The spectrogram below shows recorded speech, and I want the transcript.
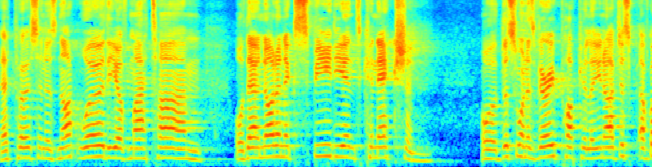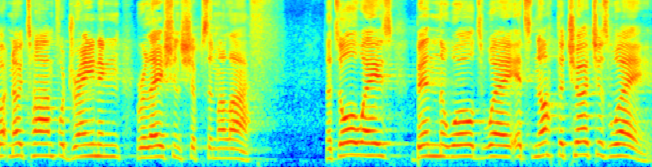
That person is not worthy of my time, or they're not an expedient connection. Or this one is very popular. You know, I've just I've got no time for draining relationships in my life. That's always been the world's way. It's not the church's way.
